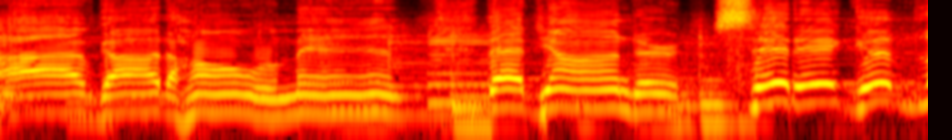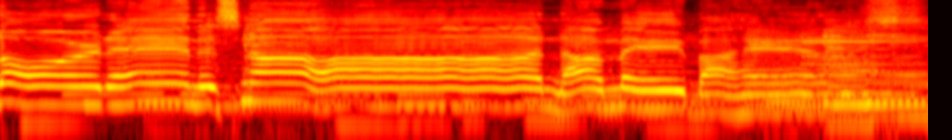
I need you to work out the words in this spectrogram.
I've got a home in that yonder city, good Lord, and it's not, not made by hands.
